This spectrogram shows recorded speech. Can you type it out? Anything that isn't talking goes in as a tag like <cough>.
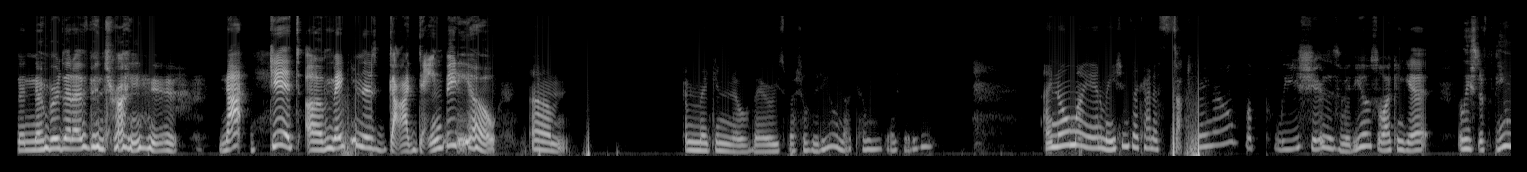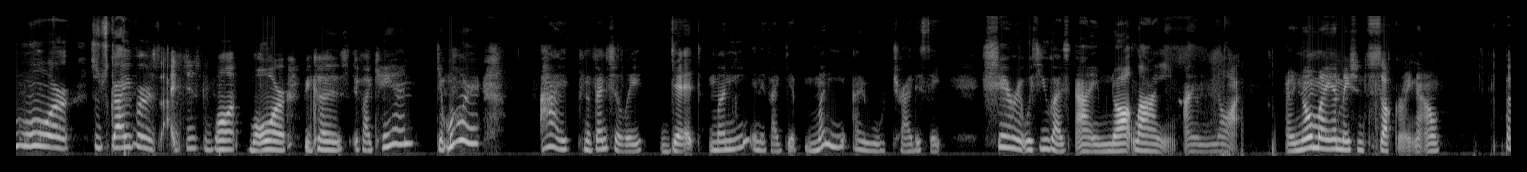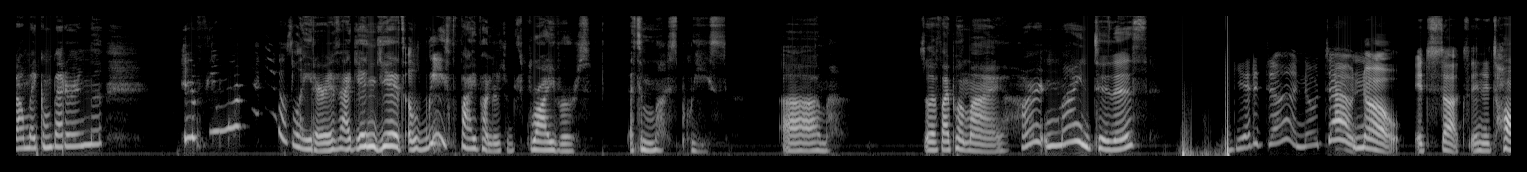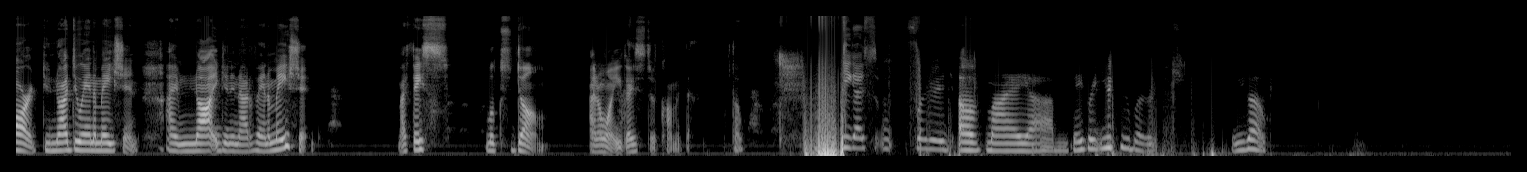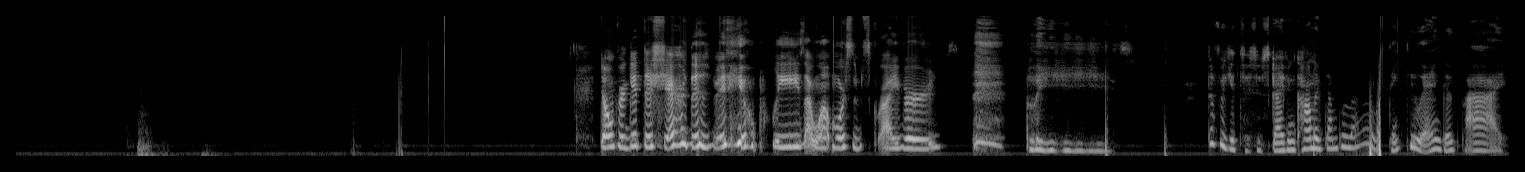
the number that I've been <laughs> trying to not get of making this goddamn video. Um, I'm making a very special video, not telling you guys what it is. I know my animations are kind of sucky right now, but please share this video so I can get at least a few more subscribers. I just want more because if I can get more, I can eventually get money. And if I get money, I will try to say, share it with you guys. I am not lying. I am not. I know my animations suck right now, but I'll make them better in the in a few more videos later if I can get at least 500 subscribers. That's a must, please. Um, so if I put my heart and mind to this, get it done, no doubt. No, it sucks and it's hard. Do not do animation. I'm not getting out of animation. My face looks dumb. I don't want you guys to comment that. So, you guys footage of my um, favorite YouTubers. Here you go. Don't forget to share this <laughs> video, please. I want more subscribers. <gasps> Please. Don't forget to subscribe and comment down below. Thank you and goodbye.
